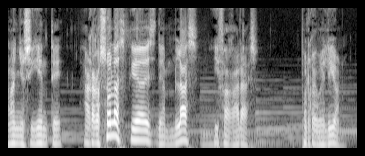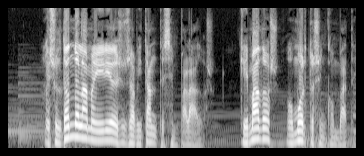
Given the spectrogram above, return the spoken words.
Al año siguiente, arrasó las ciudades de Amblas y Fagarás, por rebelión, resultando la mayoría de sus habitantes empalados, quemados o muertos en combate.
